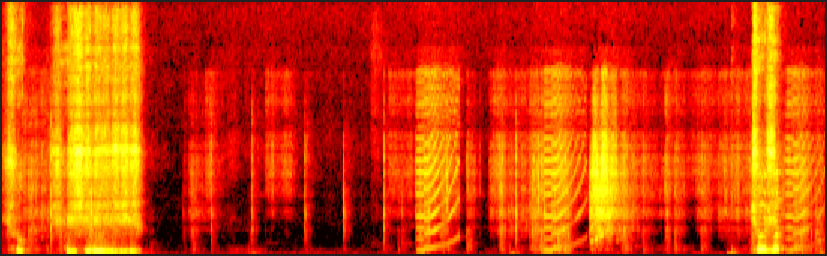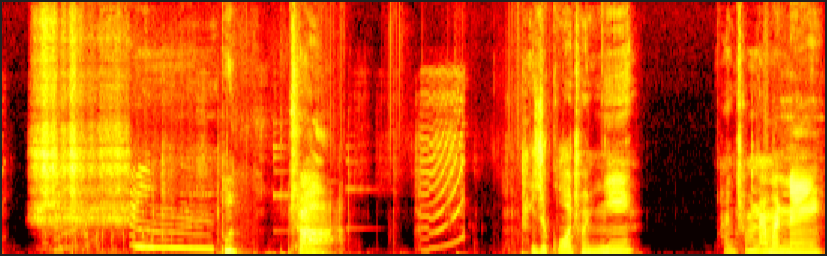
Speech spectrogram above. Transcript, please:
슉, 슉, 슉, 슉, 도착. 이제 구워졌니? 한참 남았네.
